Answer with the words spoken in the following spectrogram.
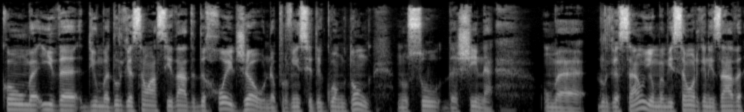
com uma ida de uma delegação à cidade de Huizhou, na província de Guangdong, no sul da China uma delegação e uma missão organizada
